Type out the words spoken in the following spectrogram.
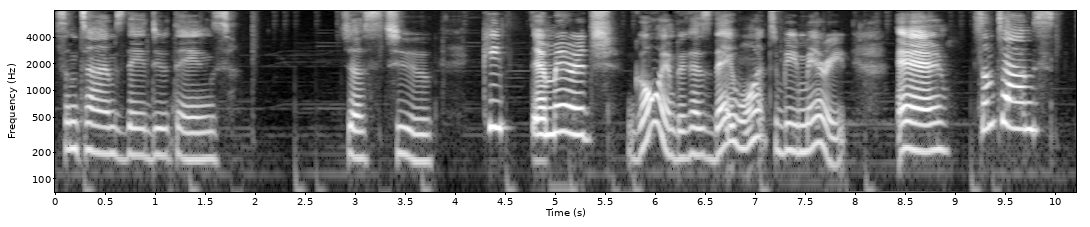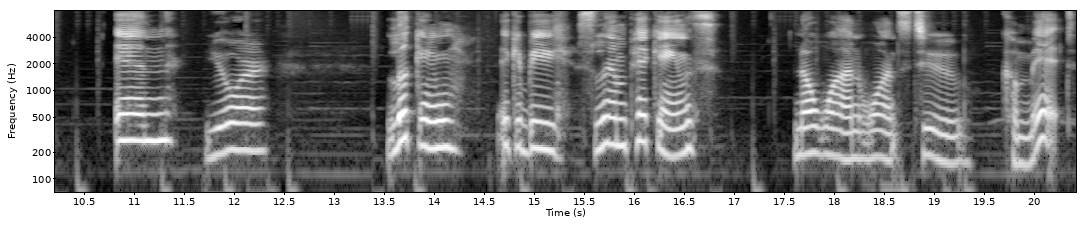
Sometimes they do things just to keep their marriage going because they want to be married. And sometimes in your looking, it could be slim pickings. No one wants to commit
